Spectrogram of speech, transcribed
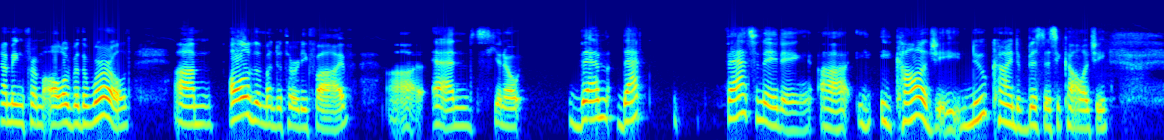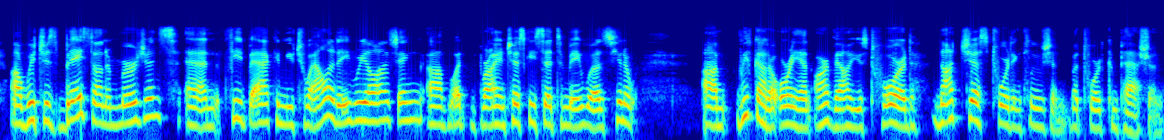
coming from all over the world, um, all of them under 35. Uh, and, you know, them, that fascinating uh, e- ecology, new kind of business ecology, uh, which is based on emergence and feedback and mutuality, realizing uh, what Brian Chesky said to me was, you know, um, we've got to orient our values toward not just toward inclusion, but toward compassion.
